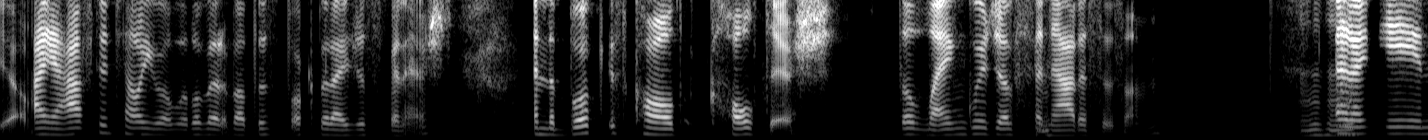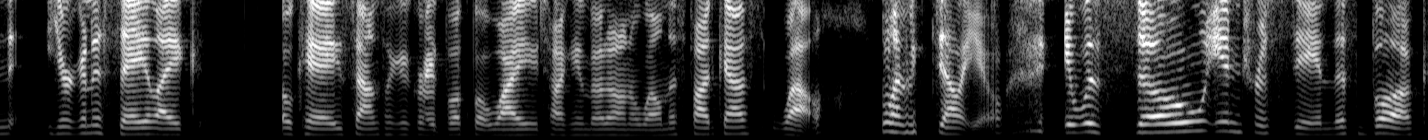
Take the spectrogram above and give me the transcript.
Yeah. I have to tell you a little bit about this book that I just finished. And the book is called Cultish The Language of Fanaticism. Mhm. And I mean, you're going to say, like, okay, sounds like a great book, but why are you talking about it on a wellness podcast? Well, let me tell you, it was so interesting, this book,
